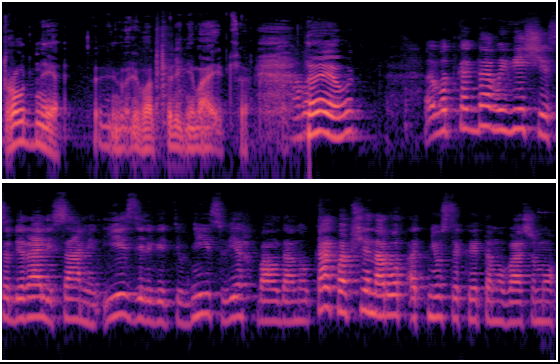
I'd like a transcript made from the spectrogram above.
трудные воспринимаются. Да, и вот Вот когда вы вещи собирали сами, ездили, говорите, вниз, вверх по Алдану, как вообще народ отнесся к этому вашему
